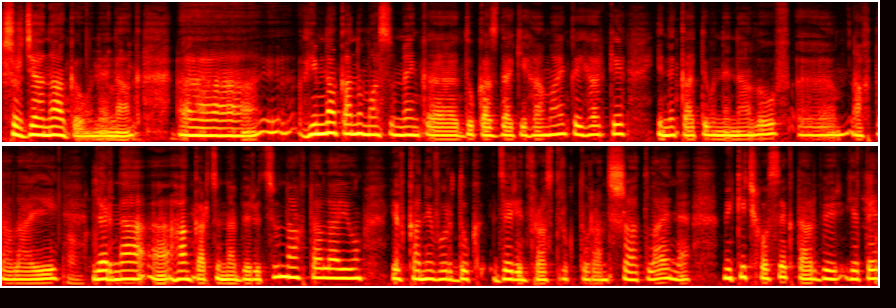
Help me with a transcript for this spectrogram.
շրջանակը ունենանք։ Հիմնականում ասում ենք դուք ազդակի համայնքը իհարկե ի նկատի ունենալով Ախտալայի լեռնա հանքարդյունաբերությունն Ախտալայում եւ քանի որ դուք ձեր ինֆրաստրուկտուրան շատ լայն է, մի քիչ խոսեք տարբեր, եթե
